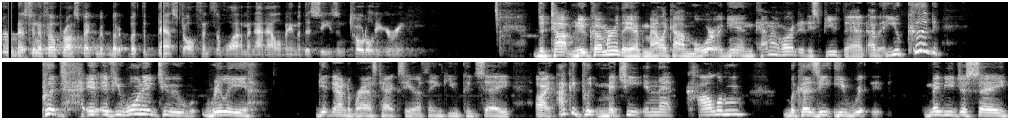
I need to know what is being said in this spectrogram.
third best NFL prospect, but, but but the best offensive lineman at Alabama this season. Totally agree. The top newcomer, they have Malachi Moore. Again, kind of hard to dispute that. I mean, you could put, if you wanted to really get down to brass tacks here, I think you could say, all right, I could put Metchie in that column because he he maybe you just say,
